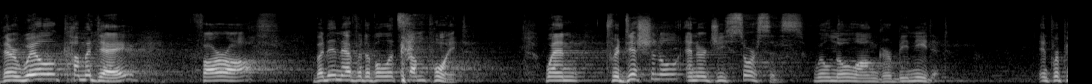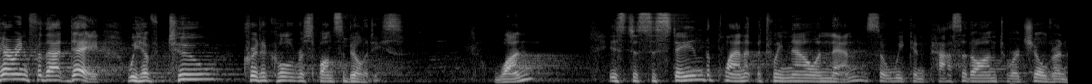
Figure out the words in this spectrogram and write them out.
There will come a day, far off, but inevitable at some point, when traditional energy sources will no longer be needed. In preparing for that day, we have two critical responsibilities. One is to sustain the planet between now and then so we can pass it on to our children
